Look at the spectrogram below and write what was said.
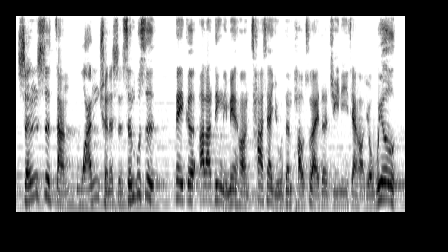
神是掌完全的神，神不是那个阿拉丁里面哈插下油灯跑出来的 genie 这样哈，Your will。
